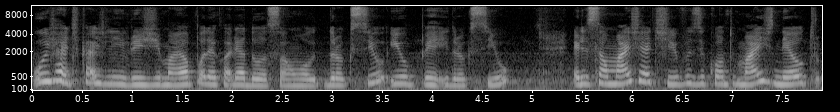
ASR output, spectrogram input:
Os radicais livres de maior poder clareador são o hidroxil e o p-hidroxil. Eles são mais reativos e quanto mais neutro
